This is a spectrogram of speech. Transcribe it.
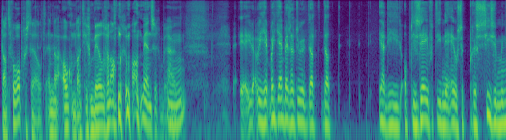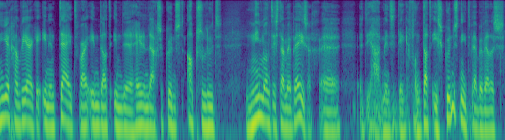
dat vooropgesteld. En ook omdat hij beelden van andere man, mensen gebruikt. Mm Want jij bent natuurlijk dat, dat, ja, die op die 17e eeuwse precieze manier gaan werken... in een tijd waarin dat in de hedendaagse kunst absoluut Niemand is daarmee bezig. Uh, ja, mensen denken van dat is kunst niet. We hebben wel eens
